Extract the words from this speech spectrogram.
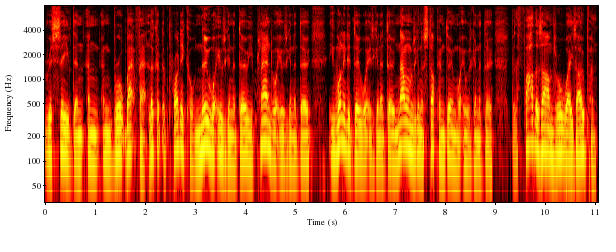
received and, and and brought back that. Look at the prodigal, knew what he was going to do. He planned what he was going to do. He wanted to do what he was going to do. No one was going to stop him doing what he was going to do. But the Father's arms are always open.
